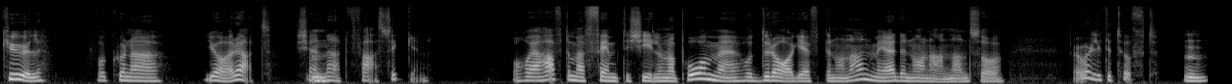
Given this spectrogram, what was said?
kul att kunna göra det. Känna Mm. att fasiken. Och har jag haft de här 50 kilona på mig och dragit efter någon annan med någon annan så det varit lite tufft. Mm.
